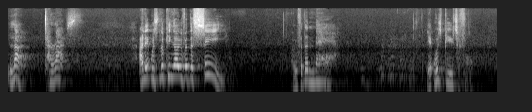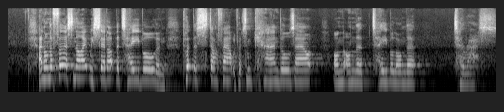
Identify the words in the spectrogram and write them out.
La terrace. And it was looking over the sea, over the Mer. It was beautiful. And on the first night, we set up the table and put the stuff out. We put some candles out on, on the table on the terrace.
